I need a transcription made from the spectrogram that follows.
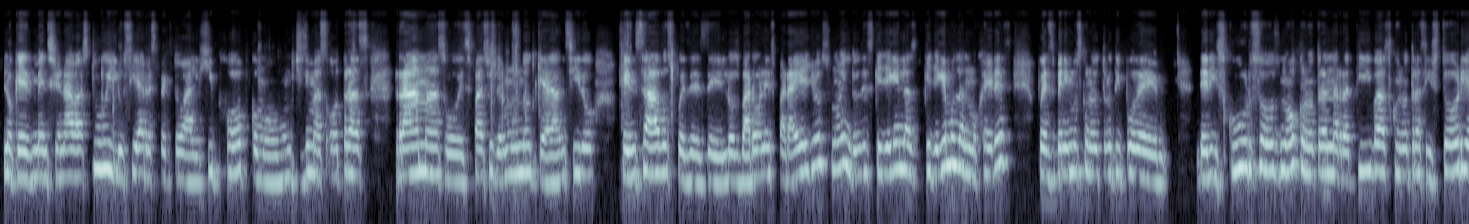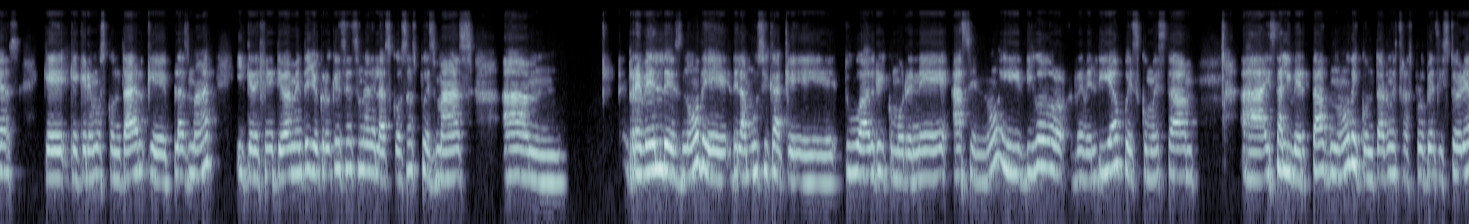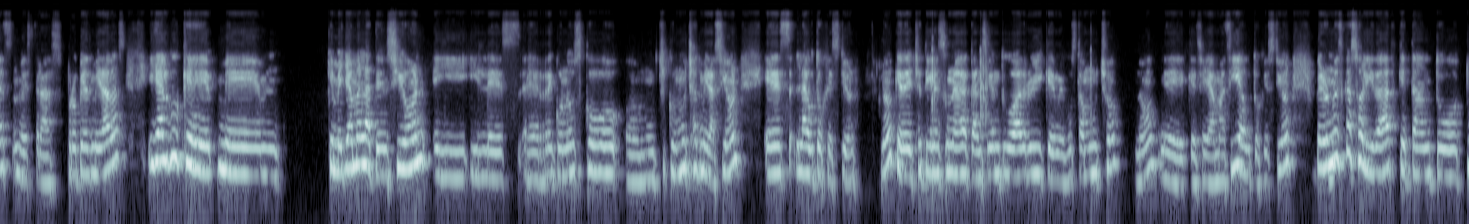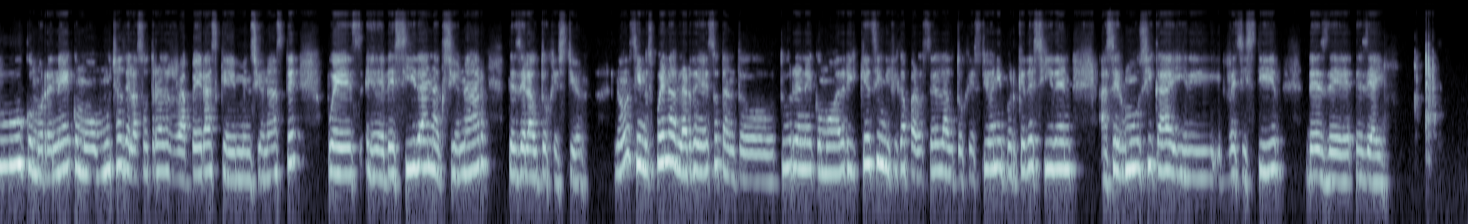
lo que mencionabas tú y Lucía respecto al hip hop, como muchísimas otras ramas o espacios del mundo que han sido pensados pues desde los varones para ellos, ¿no? Entonces que, lleguen las, que lleguemos las mujeres, pues venimos con otro tipo de, de discursos, ¿no? Con otras narrativas, con otras historias que, que, queremos contar, que plasmar y que definitivamente yo creo que esa es una de las cosas pues más rebeldes, ¿no? De, la música que tú, Adri, como René hacen, ¿no? Y digo rebeldía, pues como esta, ah, esta libertad, ¿no? De contar nuestras propias historias, nuestras propias miradas. Y algo que me, que me llama la atención y, les eh, reconozco um, con mucha admiración es la autogestión. Que de hecho tienes una canción, tu Adri, que me gusta mucho, ¿no? Eh, que se llama así, autogestión, pero no es casualidad que tanto tú como René, como muchas de las otras raperas que mencionaste, pues eh, decidan accionar desde la autogestión. ¿no? Si nos pueden hablar de eso, tanto tú, René, como Adri, ¿qué significa para ustedes la autogestión y por qué deciden hacer música y resistir desde, desde ahí?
